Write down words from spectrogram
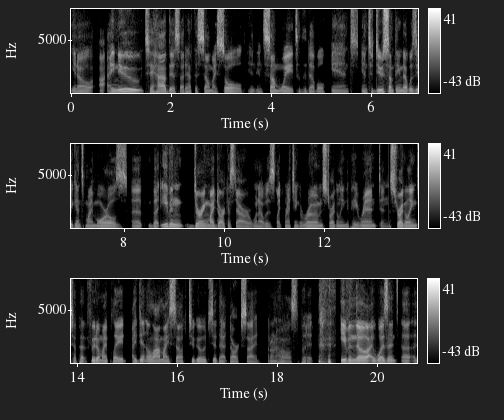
you know, I, I, knew to have this, I'd have to sell my soul in, in some way to the devil, and and to do something that was against my morals. Uh, but even during my darkest hour, when I was like renting a room and struggling to pay rent and struggling to put food on my plate, I didn't allow myself to go to that dark side. I don't know how else to put it. even though I wasn't, uh,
